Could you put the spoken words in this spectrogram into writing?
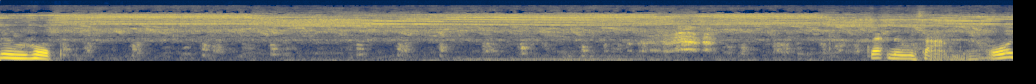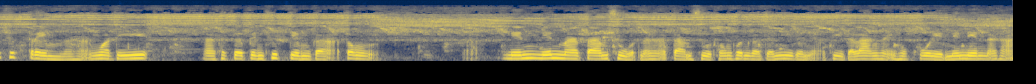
หนึ่งหกและหนึ่งสามโอ้ชุดเต็มนะคะงวดนี้ถ้าเกิดเป็นชุดเต็มก็ต้องเน้นเน้นมาตามสูตรนะคะตามสูตรของคนก็จะมีตัวเนี้ยที่ตารางให้หกคู่เน้นเน้นๆนะคะ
